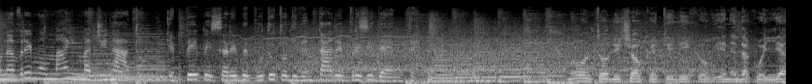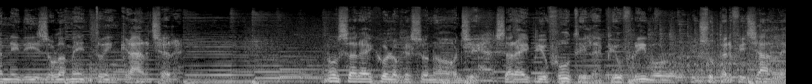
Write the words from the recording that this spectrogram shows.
Non avremmo mai immaginato che Pepe sarebbe potuto diventare presidente. Molto di ciò che ti dico viene da quegli anni di isolamento in carcere. Non sarei quello che sono oggi, sarei più futile, più frivolo, più superficiale.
